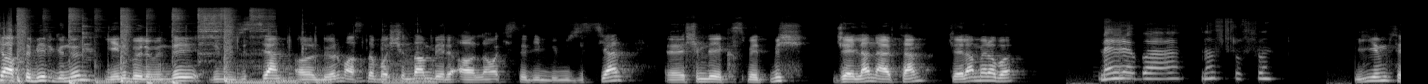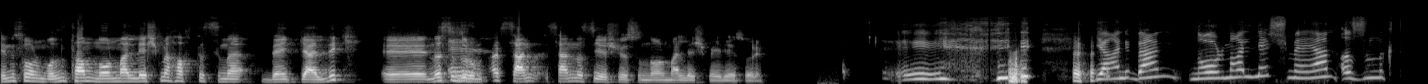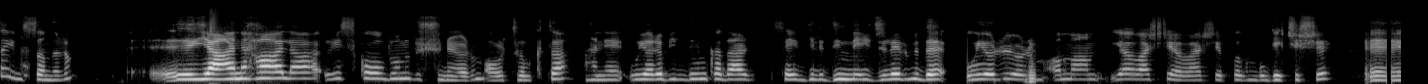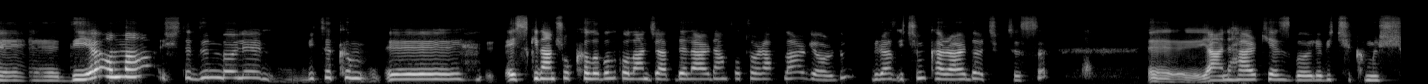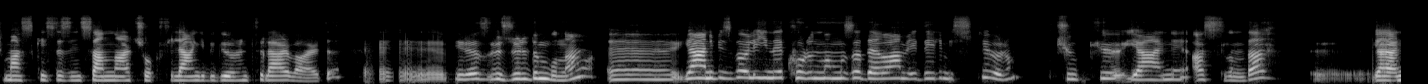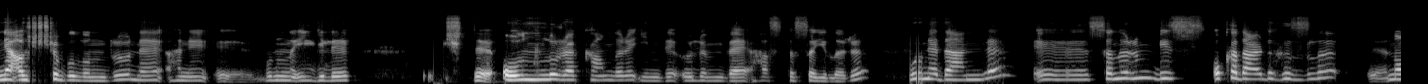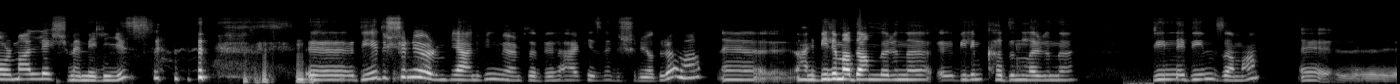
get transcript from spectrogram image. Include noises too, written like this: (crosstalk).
İki hafta bir günün yeni bölümünde bir müzisyen ağırlıyorum. Aslında başından beri ağırlamak istediğim bir müzisyen. Ee, şimdiye kısmetmiş. Ceylan Ertem. Ceylan merhaba. Merhaba, nasılsın? İyiyim, seni sormalı. Tam normalleşme haftasına denk geldik. Ee, nasıl evet. durumlar? Sen sen nasıl yaşıyorsun normalleşmeyi diye sorayım. Ee, (laughs) yani ben normalleşmeyen azınlıktayım sanırım. Ee, yani hala risk olduğunu düşünüyorum ortalıkta. Hani uyarabildiğim kadar sevgili dinleyicilerimi de uyarıyorum. Aman yavaş yavaş yapalım bu geçişi e, diye. Ama işte dün böyle bir takım e, eskiden çok kalabalık olan caddelerden fotoğraflar gördüm. Biraz içim karardı açıkçası. Ee, yani herkes böyle bir çıkmış, maskesiz insanlar çok filan gibi görüntüler vardı. Ee, biraz üzüldüm buna. Ee, yani biz böyle yine korunmamıza devam edelim istiyorum. Çünkü yani aslında e, yani ne aşı bulundu ne hani e, bununla ilgili işte onlu rakamlara indi ölüm ve hasta sayıları. Bu nedenle e, sanırım biz o kadar da hızlı e, normalleşmemeliyiz (laughs) e, diye düşünüyorum. Yani bilmiyorum tabii herkes ne düşünüyordur ama e, hani bilim adamlarını, e, bilim kadınlarını dinlediğim zaman e,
